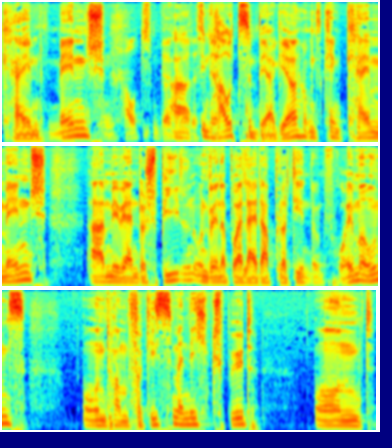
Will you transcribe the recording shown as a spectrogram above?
kein Mensch. In Hautzenberg war das. Äh, in Hautzenberg, ja. Uns kennt kein Mensch. Äh, wir werden da spielen und wenn ein paar Leute applaudieren, dann freuen wir uns. Und haben Vergiss mir nicht gespielt. Und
